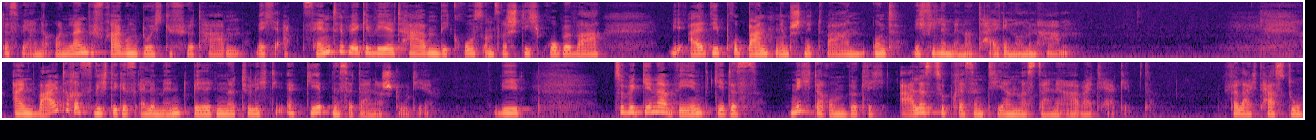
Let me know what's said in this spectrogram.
dass wir eine Online-Befragung durchgeführt haben, welche Akzente wir gewählt haben, wie groß unsere Stichprobe war, wie alt die Probanden im Schnitt waren und wie viele Männer teilgenommen haben. Ein weiteres wichtiges Element bilden natürlich die Ergebnisse deiner Studie. Wie zu Beginn erwähnt, geht es nicht darum, wirklich alles zu präsentieren, was deine Arbeit hergibt. Vielleicht hast du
